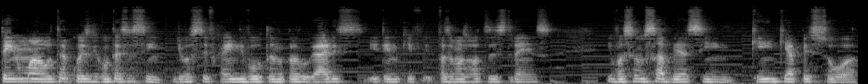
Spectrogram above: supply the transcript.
tem uma outra coisa que acontece assim, de você ficar indo e voltando pra lugares e tendo que fazer umas rotas estranhas. E você não saber assim quem que é a pessoa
